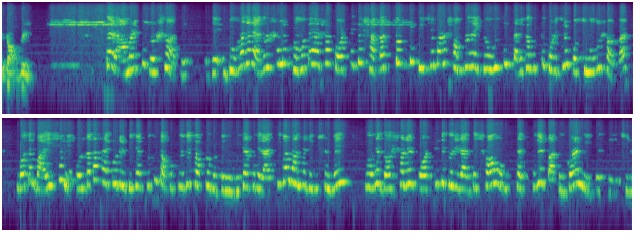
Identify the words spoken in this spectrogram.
এটা হবেই। স্যার, আমার একটা প্রশ্ন আছে। যে দু হাজার এগারো সালে ক্ষমতায় আসার পর থেকে সাতাত্তরটি পিছিয়ে পড়া সম্প্রদায়কে ওবিসি তালিকাভুক্ত করেছিল পশ্চিমবঙ্গ সরকার। গত বাইশে মে কলকাতা হাইকোর্টের বিচারপতি তপপ্রিয় চক্রবর্তী বিচারপতি রাজকুমার মান্তা ডিভিশন বেঞ্চ দু হাজার দশ সালের পর থেকে তৈরি রাজ্যের সব অবস্থাকে বাতিল করার নির্দেশ দিয়েছিল।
